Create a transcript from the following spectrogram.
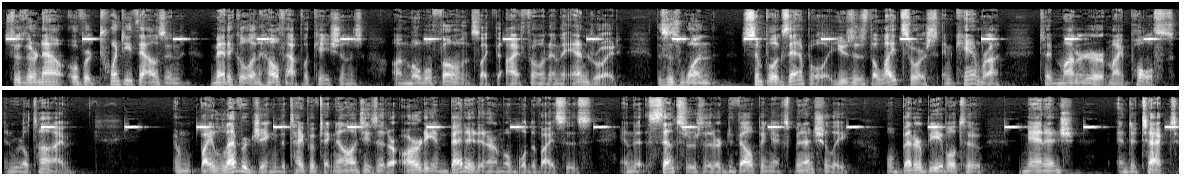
So there are now over 20,000 medical and health applications on mobile phones like the iPhone and the Android. This is one simple example. It uses the light source and camera to monitor my pulse in real time. And by leveraging the type of technologies that are already embedded in our mobile devices and the sensors that are developing exponentially, we'll better be able to manage and detect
